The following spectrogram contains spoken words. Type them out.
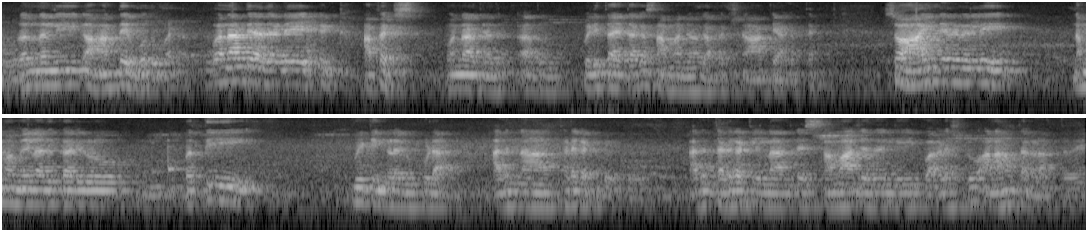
ರೂರಲ್ನಲ್ಲಿ ಈಗ ಆಗದೇ ಇರ್ಬೋದು but one or the other day it affects one or the ಅದು ಅದು ಬೆಳೀತಾ ಇದ್ದಾಗ ಸಾಮಾನ್ಯವಾಗಿ ಅಫೆಕ್ಷನ್ ಆಕೆ ಆಗುತ್ತೆ. ಸೊ ಆ ಹಿನ್ನೆಲೆಯಲ್ಲಿ ನಮ್ಮ ಮೇಲಾಧಿಕಾರಿಗಳು ಪ್ರತಿ ಮೀಟಿಂಗ್ಗಳಲ್ಲೂ ಕೂಡ ಅದನ್ನು ತಡೆಗಟ್ಟಬೇಕು. ಅದನ್ನು ತಡೆಗಟ್ಟಲಿಲ್ಲ ಅಂದರೆ ಸಮಾಜದಲ್ಲಿ ಬಹಳಷ್ಟು ಅನಾಹುತಗಳಾಗ್ತವೆ.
